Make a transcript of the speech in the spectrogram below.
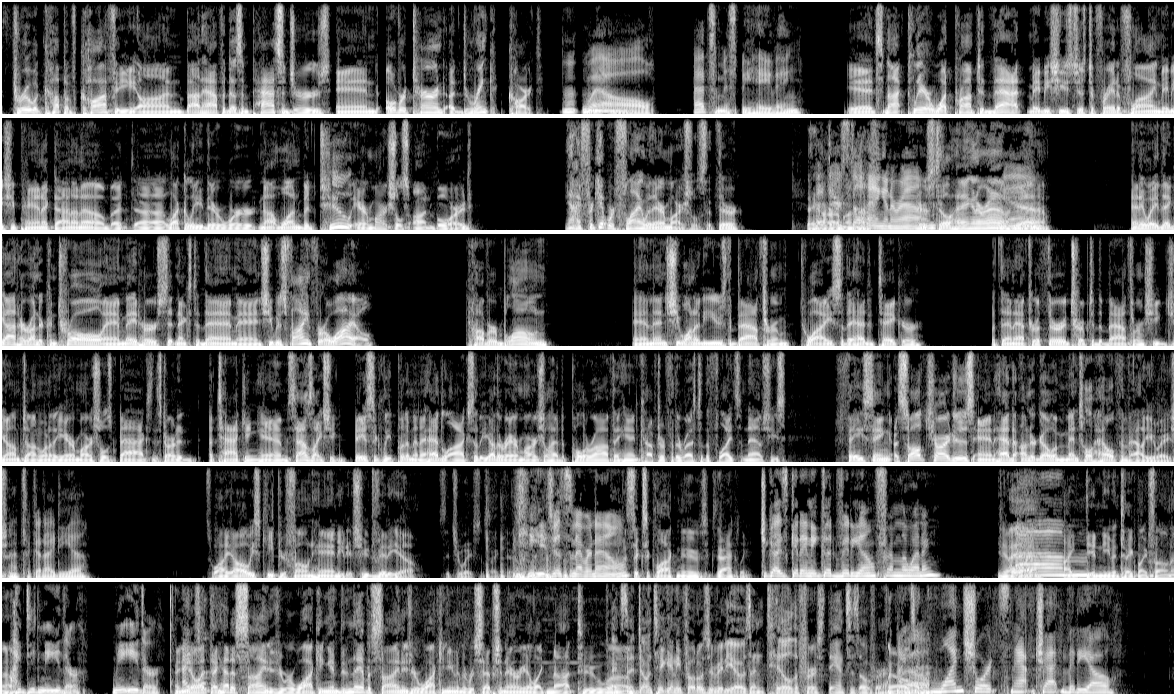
threw a cup of coffee on about half a dozen passengers, and overturned a drink cart. Well, that's misbehaving. It's not clear what prompted that. Maybe she's just afraid of flying. Maybe she panicked. I don't know. But uh, luckily, there were not one but two air marshals on board. Yeah, I forget we're flying with air marshals. That they're they But are they're still us. hanging around. They're still hanging around. Yeah. Yeah. Anyway, they got her under control and made her sit next to them, and she was fine for a while. Cover blown. And then she wanted to use the bathroom twice, so they had to take her. But then after a third trip to the bathroom, she jumped on one of the air marshal's backs and started attacking him. Sounds like she basically put him in a headlock, so the other air marshal had to pull her off. They handcuffed her for the rest of the flight, so now she's facing assault charges and had to undergo a mental health evaluation. That's a good idea. That's why you always keep your phone handy to shoot video situations like this. you just never know. the six o'clock news, exactly. Did you guys get any good video from the wedding? You know what? I didn't even take my phone out. I didn't either. Me either. and you I know what? They had a sign as you were walking in. Didn't they have a sign as you're walking into the reception area, like not to? It Uh, said, "Don't take any photos or videos until the first dance is over." oh, I okay. took one short Snapchat video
